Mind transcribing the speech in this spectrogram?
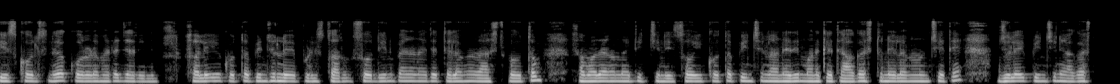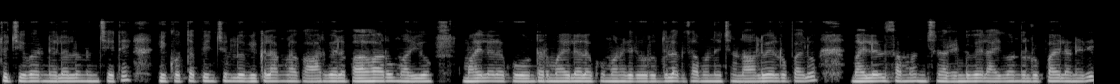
తీసుకోవాల్సిందిగా కోరడం అయితే జరిగింది. సో, అలాగే కొత్త పింఛన్లు ఎప్పుడు ఇస్తారు? సో, దీనిపైన అయితే తెలంగాణ రాష్ట్ర ప్రభుత్వం సమాధానం అయితే ఇచ్చింది. సో, ఈ కొత్త పింఛన్లు అనేది మనకైతే ఆగస్టు నెల నుంచి అయితే జూలై పింఛన్ ఆగస్టు చివరి నెలల నుంచి అయితే ఈ కొత్త పింఛన్లు వికలాంగులకు 6,016 మరియు మహిళలకు, ఒంటరి మహిళలకు, మనకి వృద్ధులకు సంబంధించిన 4,000 రూపాయలు, మహిళలకు సంబంధించిన 2,500 రూపాయలు అనేది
